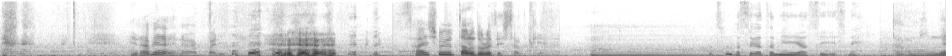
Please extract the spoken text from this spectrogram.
選べないなやっぱり。最初言ったのどれでしたっけ？うこっちの方が姿見えやすいですね。多分みんな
